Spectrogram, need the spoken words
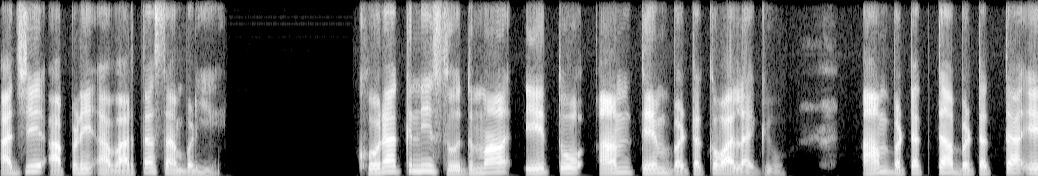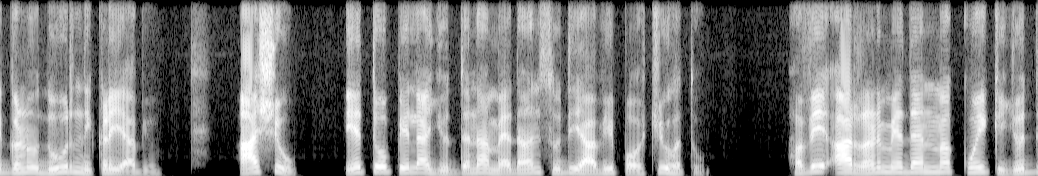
આજે આપણે આ વાર્તા સાંભળીએ. ખોરાકની શોધમાં એ તો આમ તેમ ભટકવા લાગ્યું. આમ ભટકતા ભટકતા એ ઘણું દૂર નીકળી આવ્યું. આ શું? એ તો પેલા યુદ્ધના મેદાન સુધી આવી પહોંચ્યું હતું. હવે આ રણ મેદાનમાં કોઈક યુદ્ધ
